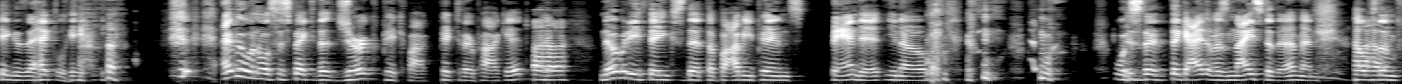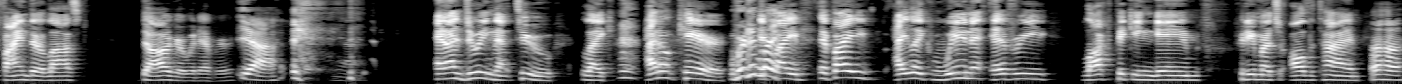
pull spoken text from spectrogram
exactly. Everyone will suspect the jerk pickpock picked their pocket. Uh huh. Nobody thinks that the bobby pins bandit, you know, was the the guy that was nice to them and helped Uh-huh. them find their lost dog or whatever. Yeah. And I'm doing that too. Like I don't care Where did if my- I if I I like win every lock picking game pretty much all the time, Uh huh.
